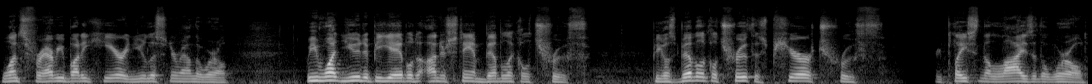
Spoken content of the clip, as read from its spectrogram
wants for everybody here and you listening around the world. We want you to be able to understand biblical truth because biblical truth is pure truth, replacing the lies of the world.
